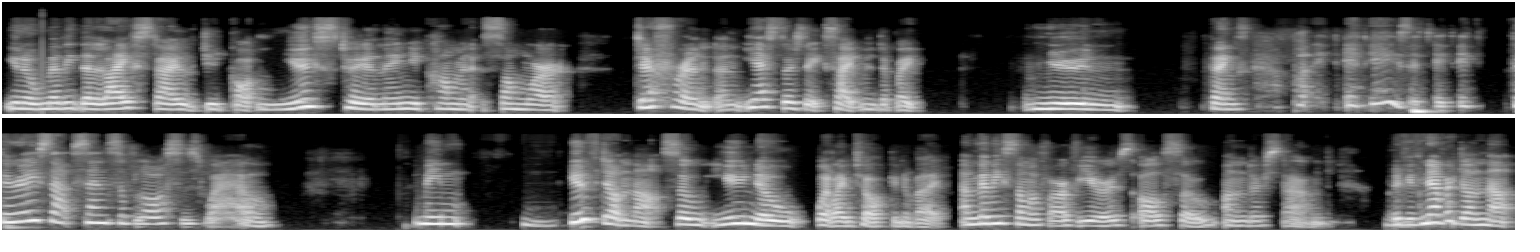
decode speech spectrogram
you know maybe the lifestyle that you've gotten used to and then you come somewhere different. And yes there's the excitement about new things but it, it is it, it, it there is that sense of loss as well. I mean you've done that so you know what i'm talking about and maybe some of our viewers also understand. But if you've never done that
